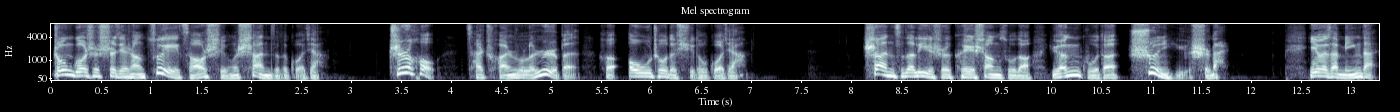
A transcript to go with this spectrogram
中国是世界上最早使用扇子的国家，之后才传入了日本和欧洲的许多国家。扇子的历史可以上溯到远古的舜禹时代，因为在明代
